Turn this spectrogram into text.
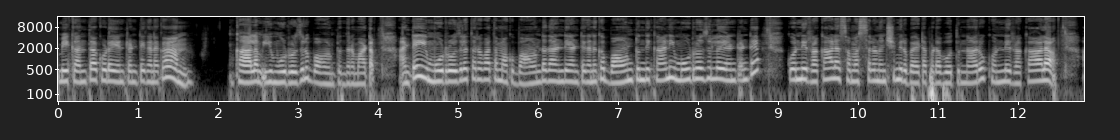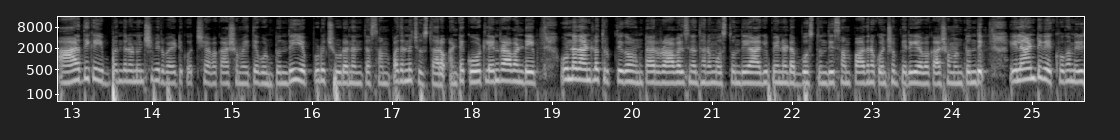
మీకంతా కూడా ఏంటంటే కనుక కాలం ఈ మూడు రోజులు బాగుంటుందన్నమాట. అంటే ఈ మూడు రోజుల తర్వాత మాకు బాగుండదండి అంటే కనుక బాగుంటుంది కానీ ఈ మూడు రోజుల్లో ఏంటంటే కొన్ని రకాల సమస్యల నుంచి మీరు బయటపడబోతున్నారు. కొన్ని రకాల ఆర్థిక ఇబ్బందుల నుంచి మీరు బయటకు వచ్చే అవకాశం అయితే ఉంటుంది. ఎప్పుడు చూడనంత సంపదను చూస్తారు. అంటే కోట్లేని రావండి. ఉన్న దాంట్లో తృప్తిగా ఉంటారు. రావాల్సిన ధనం వస్తుంది. ఆగిపోయిన డబ్బు వస్తుంది. సంపాదన కొంచెం పెరిగే అవకాశం ఉంటుంది. ఇలాంటివి ఎక్కువగా మీరు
